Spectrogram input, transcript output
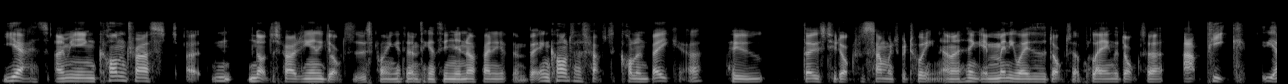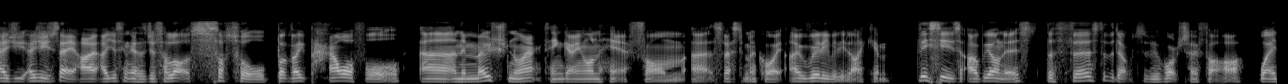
Yes, I mean, in contrast, uh, n- not disparaging any doctors at this point, I don't think I've seen enough any of them, but in contrast perhaps to Colin Baker, who those two doctors sandwiched between, and I think in many ways as a doctor playing the doctor at peak. As you as you say, I, I just think there's just a lot of subtle but very powerful uh, and emotional acting going on here from uh, Sylvester McCoy. I really really like him. This is, I'll be honest, the first of the Doctors we've watched so far where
